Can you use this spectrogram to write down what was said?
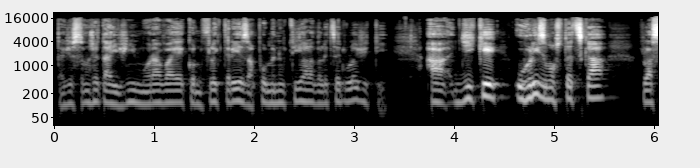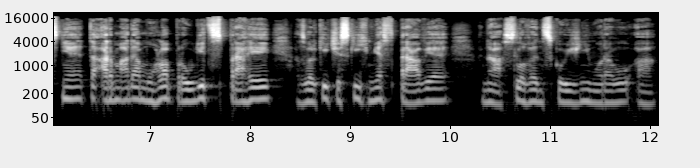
Takže samozřejmě ta Jižní Morava je konflikt, který je zapomenutý, ale velice důležitý. A díky uhlí z Mostecka vlastně ta armáda mohla proudit z Prahy a z velkých českých měst právě na Slovensko, Jižní Moravu a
